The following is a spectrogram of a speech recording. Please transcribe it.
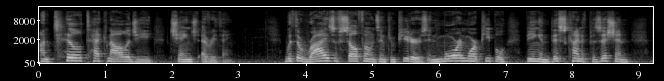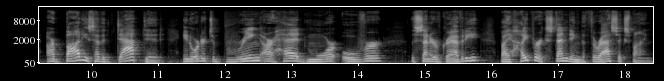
until technology changed everything. With the rise of cell phones and computers and more and more people being in this kind of position, our bodies have adapted in order to bring our head more over the center of gravity by hyperextending the thoracic spine.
